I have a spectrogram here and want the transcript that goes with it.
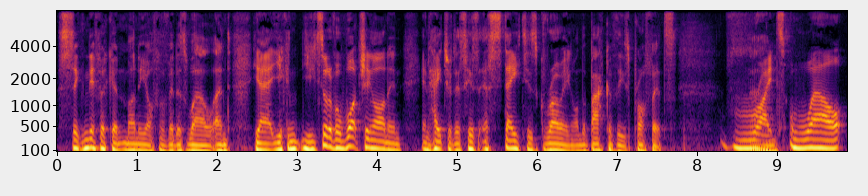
significant money off of it as well and yeah you can you sort of are watching on in in hatred as his estate is growing on the back of these profits Right. well,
